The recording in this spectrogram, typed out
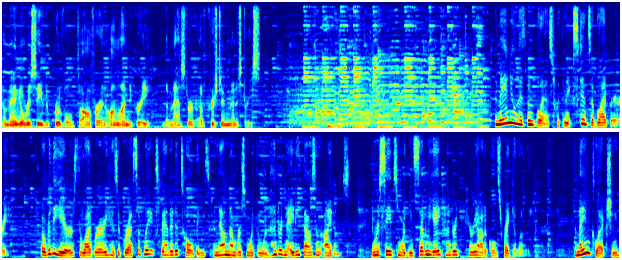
Emmanuel received approval to offer an online degree, the Master of Christian Ministries. Emmanuel has been blessed with an extensive library. Over the years, the library has aggressively expanded its holdings and now numbers more than 180,000 items and receives more than 7,800 periodicals regularly. The main collection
